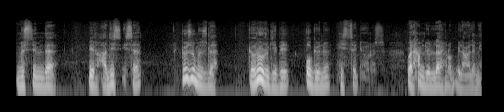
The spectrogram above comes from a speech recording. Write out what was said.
Müslim'de bir hadis ise gözümüzle görür gibi o günü hissediyoruz. Velhamdülillahi Rabbil Alemin.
